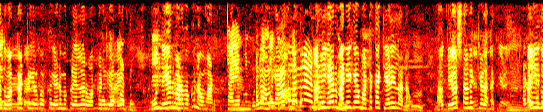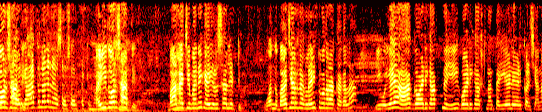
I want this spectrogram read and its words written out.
ಒಂದು ಒಕ್ಕಟ್ಟು ಇರ್ಬೇಕು. ಹೆಣ್ಮಕ್ಳು ಎಲ್ಲರೂ ಒಕ್ಕಟ್ಟಿರ್ರಿ ಮುಂದೆ ಏನು ಮಾಡ್ಬೇಕು ನಾವು ಮಾಡ್ತೀವಿ. ನಮಗೇನು ಮನೆಗೆ ಮಠಕ್ಕ ಕೇಳಿಲ್ಲ ನಾವು. ನಾವು ದೇವಸ್ಥಾನಕ್ಕೆ ಕೇಳಕತ್ತೀವಿ. ಐದು ವರ್ಷ ಆತಿ. ಐದು ವರ್ಷ ಆತಿ. ಬಾಲಾಜಿ ಮನೆಗೆ ಐದು ಸಲ ಇಟ್ಟಿವಿ. ಒಂದು ಬಾಜಾರದಾಗ ಲೈಟ್ ಹೋದ್ರೆ ಹಾಕಾಗಲ್ಲ. ಇವು ಏ ಆ ಗಾಡಿಗೆ ಹಾಕ್ನ ಈ ಗಾಡಿಗೆ ಹಾಕ್ನ ಅಂತ ಹೇಳಿ ಹೇಳಿ ಕಳ್ಸ್ಯಾನ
